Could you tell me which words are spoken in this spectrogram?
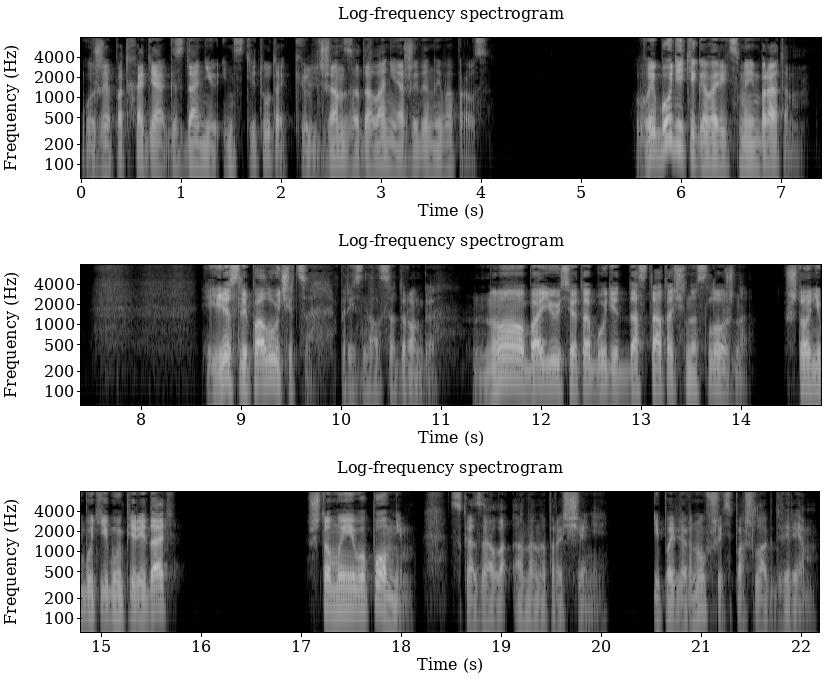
Уже подходя к зданию института, Кюльджан задала неожиданный вопрос. «Вы будете говорить с моим братом?» «Если получится», — признался Дронго. Но, боюсь, это будет достаточно сложно. Что-нибудь ему передать? Что мы его помним, сказала она на прощание и, повернувшись, пошла к дверям.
